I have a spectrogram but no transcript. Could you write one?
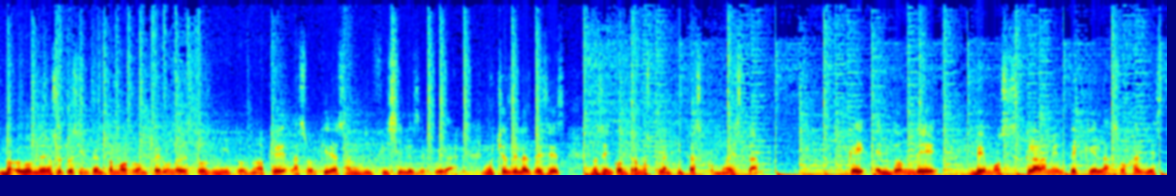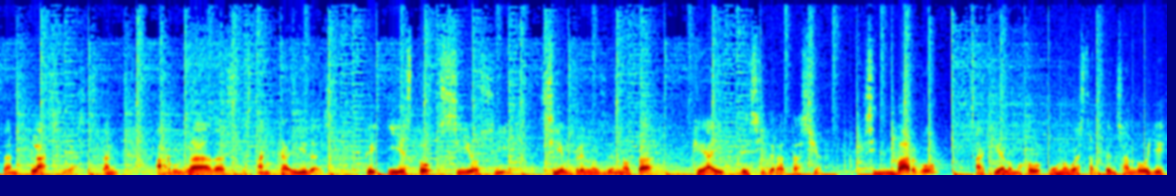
donde nosotros intentamos romper uno de estos mitos, ¿no? Que las orquídeas son difíciles de cuidar. Muchas de las veces nos encontramos plantitas como esta, ¿ok? En donde vemos claramente que las hojas ya están plácidas, están arrugadas, están caídas, ¿ok? Y esto sí o sí siempre nos denota que hay deshidratación. Sin embargo, aquí a lo mejor uno va a estar pensando, oye,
